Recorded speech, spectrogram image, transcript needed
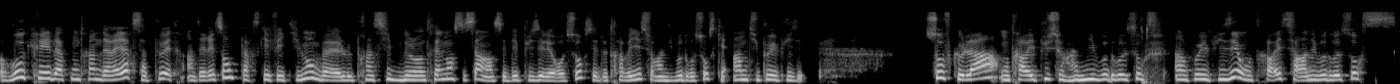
recréer de la contrainte derrière, ça peut être intéressant parce qu'effectivement, bah, le principe de l'entraînement, c'est ça, hein, c'est d'épuiser les ressources et de travailler sur un niveau de ressources qui est un petit peu épuisé. Sauf que là, on travaille plus sur un niveau de ressources un peu épuisé, on travaille sur un niveau de ressources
